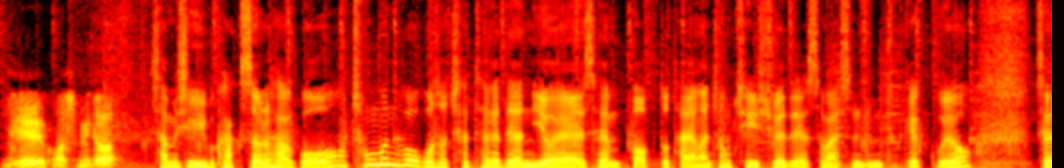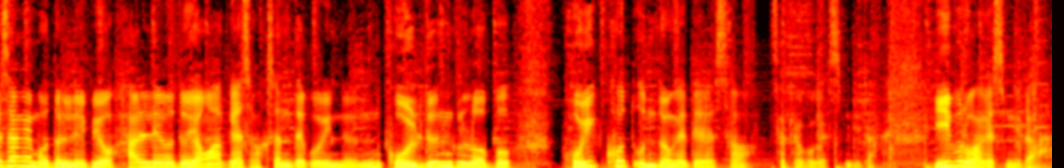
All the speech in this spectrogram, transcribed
네, 고맙습니다. 잠시 후 2부 각설하고 청문 보고서 채택에 대한 여야의 셈법 또 다양한 정치 이슈에 대해서 말씀 좀 듣겠고요. 세상의 모든 리뷰 할리우드 영화계에서 확산되고 있는 골든 글로브 보이콧 운동에 대해서 살펴보겠습니다. 2부로 가겠습니다.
